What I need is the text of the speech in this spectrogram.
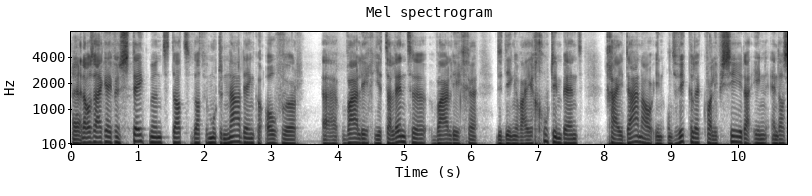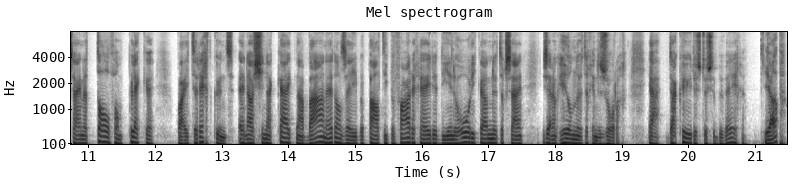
ja. En dat was eigenlijk even een statement dat, dat we moeten nadenken over uh, waar liggen je talenten? Waar liggen de dingen waar je goed in bent? Ga je daar nou in ontwikkelen? Kwalificeer je daarin? En dan zijn er tal van plekken waar je terecht kunt. En als je naar kijkt naar banen, dan zijn je bepaald type vaardigheden die in de horeca nuttig zijn. Die zijn ook heel nuttig in de zorg. Ja, daar kun je dus tussen bewegen. Jaap?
